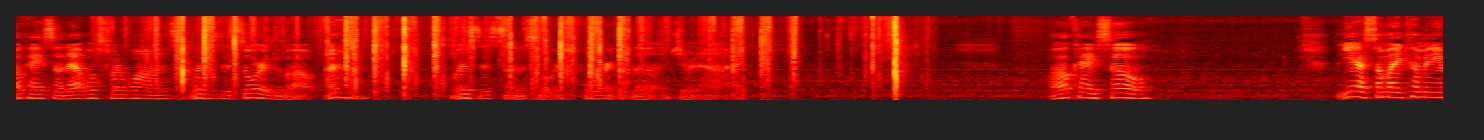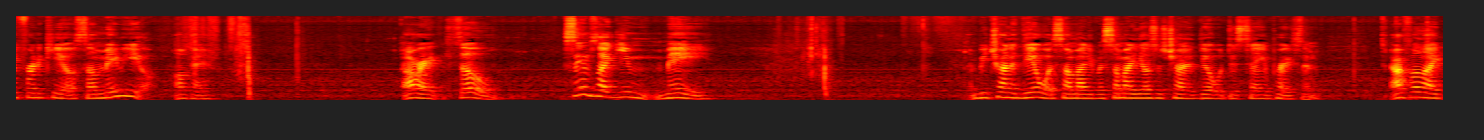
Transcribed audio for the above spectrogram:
Okay, so that one's for the wands. What is this swords about? what is this son of swords for the Gemini? Okay, so yeah, somebody coming in for the kill. So maybe okay. All right, so seems like you may be trying to deal with somebody, but somebody else is trying to deal with the same person. I feel like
